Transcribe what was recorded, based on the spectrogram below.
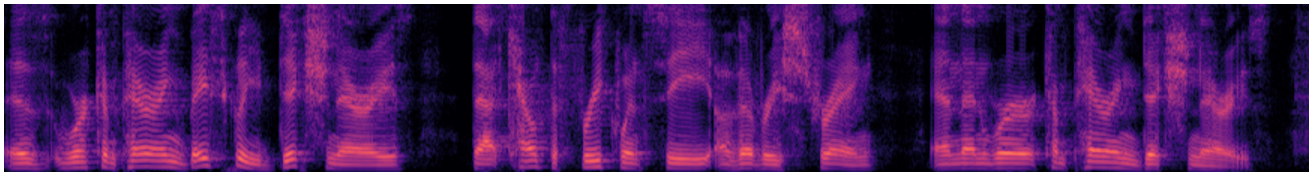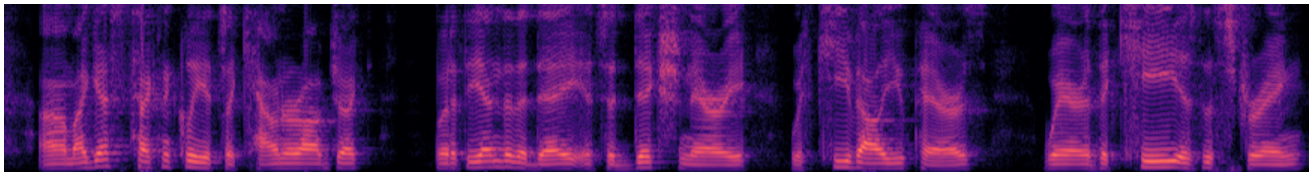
is we're comparing basically dictionaries that count the frequency of every string and then we're comparing dictionaries. Um, I guess technically it's a counter object, but at the end of the day, it's a dictionary with key value pairs where the key is the string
